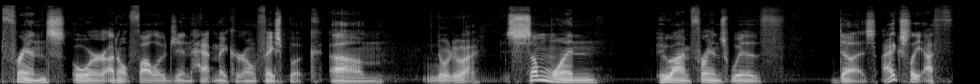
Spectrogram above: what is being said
friends, or I don't follow Jen Hatmaker on Facebook. Um, Nor do I. Someone who I'm friends with does. Actually, I. Th-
